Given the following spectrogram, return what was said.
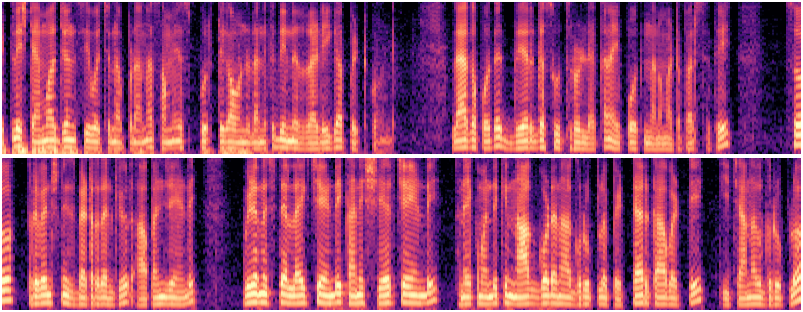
అట్లీస్ట్ ఎమర్జెన్సీ వచ్చినప్పుడన్నా సమయస్ఫూర్తిగా ఉండడానికి దీన్ని రెడీగా పెట్టుకోండి. లేకపోతే దీర్ఘసూత్రుడు లెక్కన అయిపోతుంది అనమాట పరిస్థితి. So prevention is better than cure. ఆ పని చేయండి. వీడియో నచ్చితే లైక్ చేయండి కానీ షేర్ చేయండి. అనేక మందికి నాకు కూడా నా గ్రూప్లో పెట్టారు కాబట్టి ఈ ఛానల్ గ్రూప్లో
